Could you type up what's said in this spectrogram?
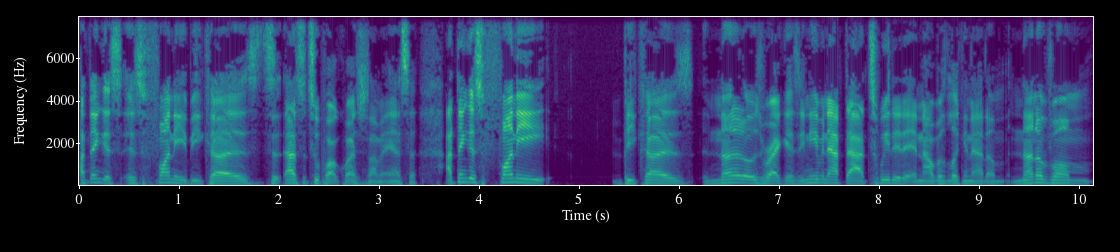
I think it's it's funny because that's a two part question. So I'm gonna answer. I think it's funny because none of those records, and even after I tweeted it and I was looking at them, none of them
